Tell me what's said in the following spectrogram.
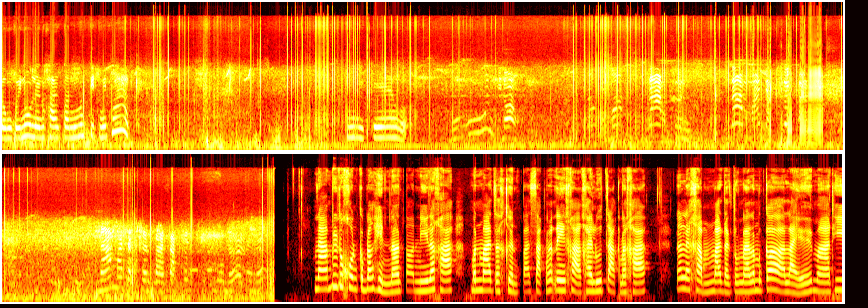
ลงไปนู่นเลยนะคะ ตอนนี้มันปิดมิดมาก นี่แก้วพี่น้องพี่น้องเห็นบ่น้ำขึ้น น้ำมาจากเขื่อนป่น มาจากเขื่อนป่าสักเป็นสิบโลเด้อเลยเด้อน้ำที่ทุกคนกำลังเห็นนะตอนนี้นะคะ มันมาจากเขื่อนป่าสักนั่นเองค่ะ ใครรู้จักนะคะ นั่นแหละค่ะ มันมาจากตรงนั้นแล้วมันก็ไหลมาที่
